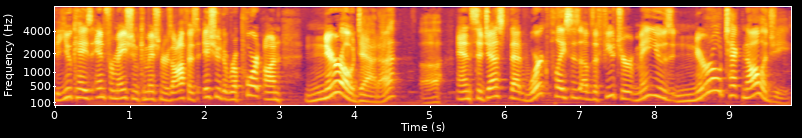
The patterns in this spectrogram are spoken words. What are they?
The UK's Information Commissioner's Office issued a report on neurodata. Uh, and suggest that workplaces of the future may use neurotechnology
